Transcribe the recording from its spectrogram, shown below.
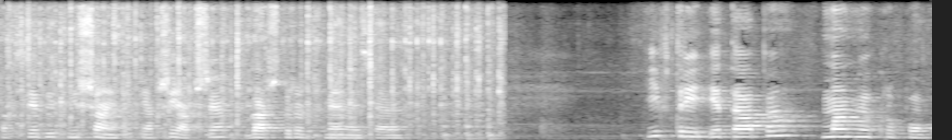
Как следует мешаем. Якши-якши. Гарштырır мемесleri. И в три этапа манную крупу.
